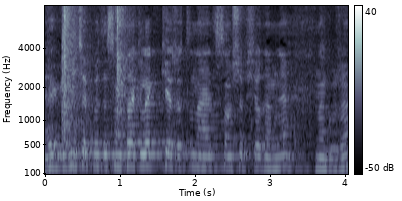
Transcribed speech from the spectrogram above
Jak widzicie, płyty są tak lekkie, że tu nawet są szybsi ode mnie na górze.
